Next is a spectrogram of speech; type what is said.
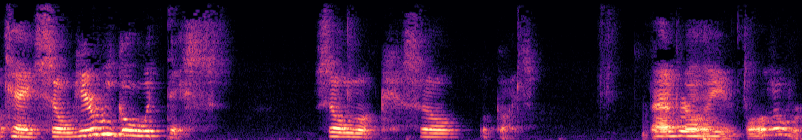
okay, so here we go with this. So look, so look guys. Apparently falls over.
